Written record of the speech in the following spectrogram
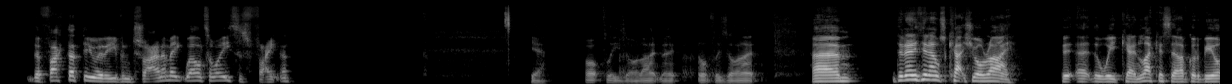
the fact that they were even trying to make welterweight is frightening. Yeah, hopefully he's all right, mate. Hopefully he's all right. Um, did anything else catch your eye the, uh, the weekend? Like I said, I've got to be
